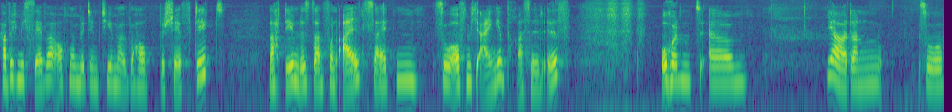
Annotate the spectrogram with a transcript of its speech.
habe ich mich selber auch mal mit dem Thema überhaupt beschäftigt, nachdem das dann von allen Seiten so auf mich eingeprasselt ist. Und ähm, ja, dann so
